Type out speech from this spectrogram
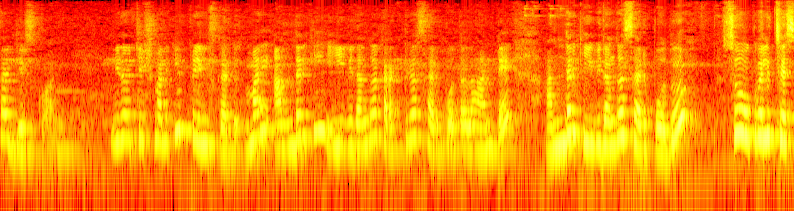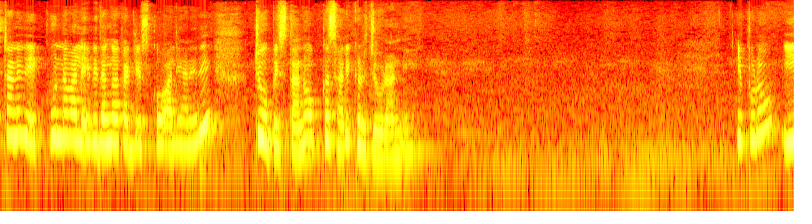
కట్ చేసుకోవాలి. ఇది వచ్చేసి మనకి ప్రిన్స్ కట్. మరి అందరికీ ఈ విధంగా కరెక్ట్గా సరిపోతుందా అంటే అందరికీ ఈ విధంగా సరిపోదు. సో ఒకవేళ చెస్ట్ అనేది ఎక్కువ ఉన్న వాళ్ళు ఏ విధంగా కట్ చేసుకోవాలి అనేది చూపిస్తాను. ఒక్కసారి ఇక్కడ చూడండి. ఇప్పుడు ఈ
